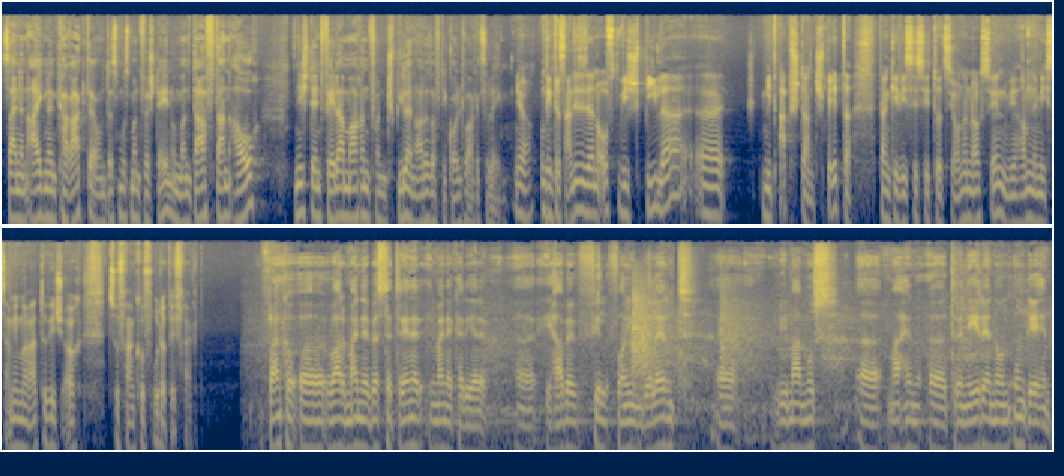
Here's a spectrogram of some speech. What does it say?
seinen eigenen Charakter. Und das muss man verstehen. Und man darf dann auch nicht den Fehler machen, von Spielern alles auf die Goldwaage zu legen. Ja, und interessant ist es dann oft, wie Spieler äh, mit Abstand später dann gewisse Situationen auch sehen. Wir haben nämlich Sami Muratovic auch zu Franco Foda befragt. Franco äh, war mein bester Trainer in meiner Karriere. Äh, ich habe viel von ihm gelernt, äh, wie man muss äh, machen, äh, trainieren und umgehen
